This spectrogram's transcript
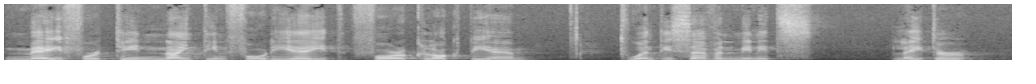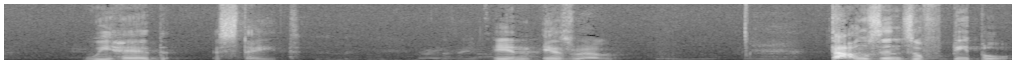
May 14, 1948, 4 o'clock p.m., 27 minutes later, we had a state in Israel. Thousands of people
